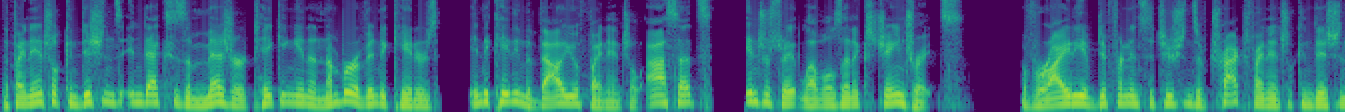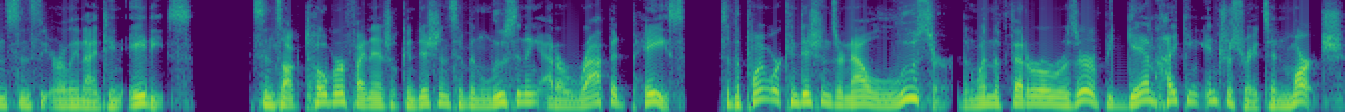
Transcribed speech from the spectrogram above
The Financial Conditions Index is a measure taking in a number of indicators indicating the value of financial assets, interest rate levels, and exchange rates. A variety of different institutions have tracked financial conditions since the early 1980s. Since October, financial conditions have been loosening at a rapid pace to the point where conditions are now looser than when the Federal Reserve began hiking interest rates in March.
